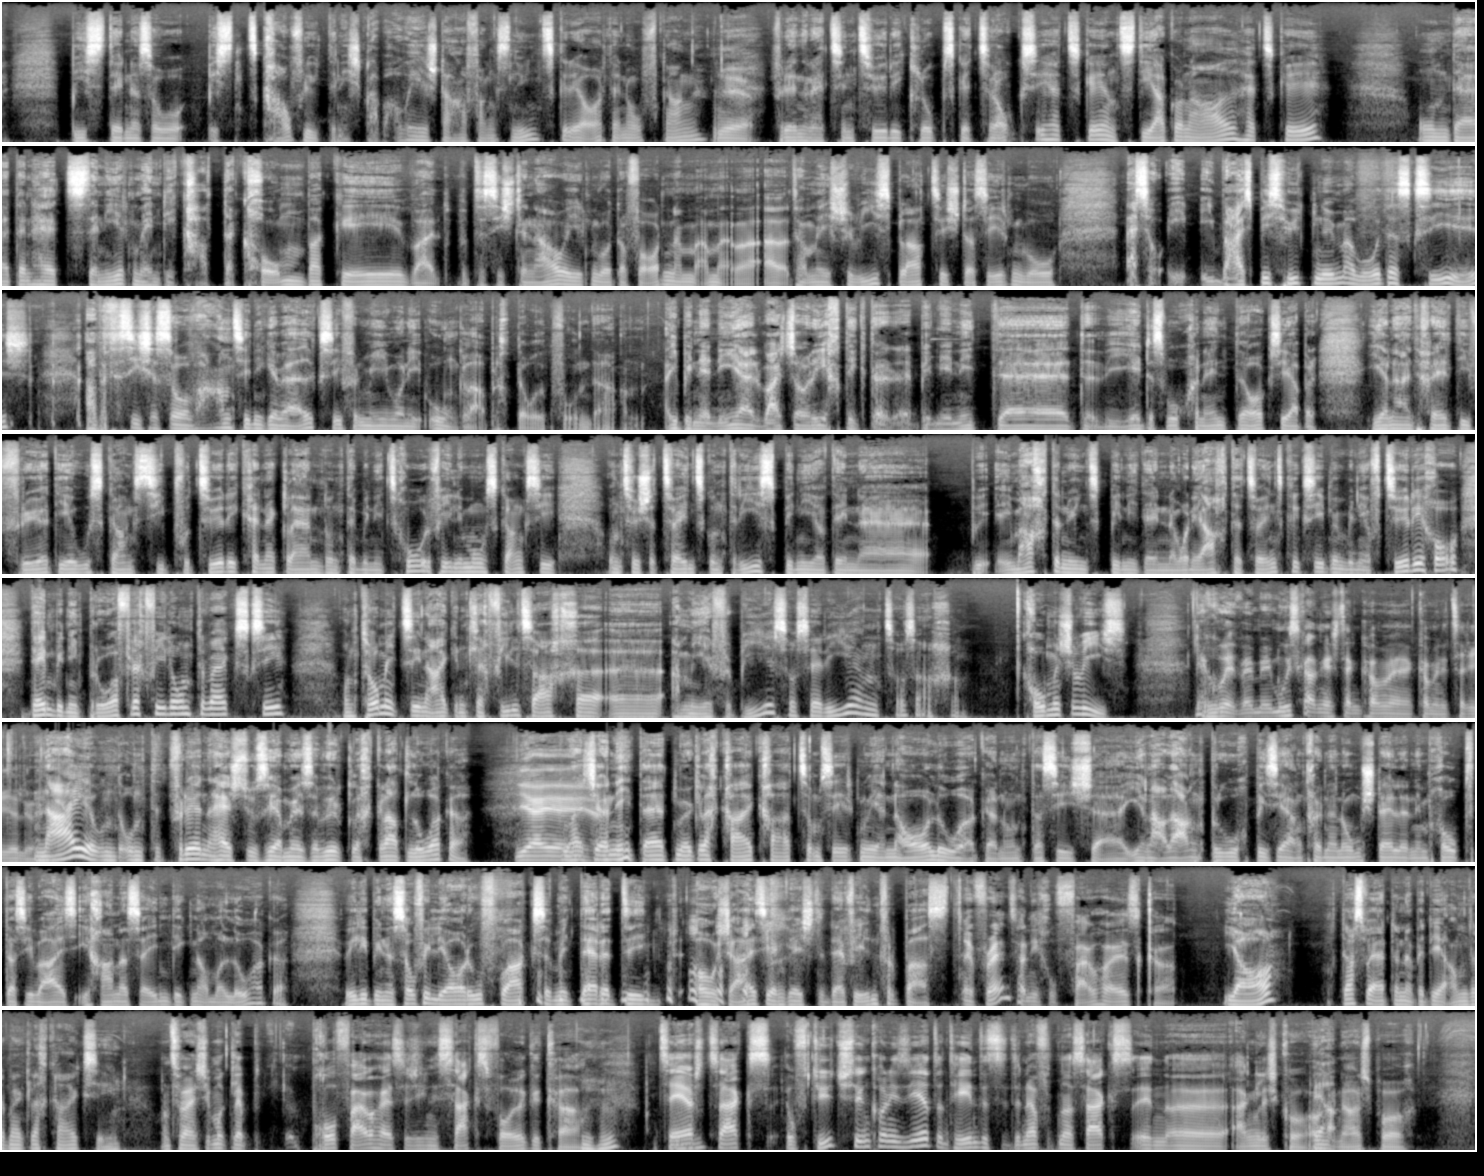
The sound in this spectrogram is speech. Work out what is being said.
bis dann so, bis das Kaufleuten ist, glaube auch erst Anfangs 90er Jahre dann aufgegangen. Yeah. Früher hat es in Zürich Clubs, gegeben, Roxy hat es gegeben, und das Diagonal hat es gegeben. Und äh, dann hat es dann irgendwann die Katakomben gegeben, weil das ist dann auch irgendwo da vorne am, am, also am Escherweisplatz ist das irgendwo, also ich, ich weiß bis heute nicht mehr, wo das war, aber das ist so eine wahnsinnige Welt für mich, die ich unglaublich toll gefunden habe. Ich bin ja nie, weißt so richtig, da bin ich nicht äh, jedes Wochenende da gewesen, aber ich habe eigentlich relativ früh die Ausgangszeit von Zürich kennengelernt und dann bin ich zu Chur viel im Ausgang gewesen und zwischen 20 und 30 bin ich ja dann äh, im 98 bin ich dann, als ich 28 war, bin ich auf Zürich gekommen. Dann bin ich beruflich viel unterwegs gewesen. Und somit sind eigentlich viele Sachen äh, an mir vorbei, so Serien und so Sachen. Komischerweise. Ja gut, wenn man im Ausgang ist, dann kann man, kann man nicht Serien schauen. Nein, und, und früher hast du sie ja müssen wirklich gerade schauen ja, ja, du hast ja, ja nicht äh, die Möglichkeit gehabt, um es irgendwie nachzuschauen. Und das ist, äh, ich habe lange gebraucht, bis ich können umstellen im Kopf, dass ich weiß, ich kann eine Sendung nochmal schauen. Weil ich bin so viele Jahre aufgewachsen mit dieser Zeit. Oh Scheiße, ich habe gestern den Film verpasst. Hey, Friends habe ich auf VHS gehabt. Ja, das wäre dann aber die andere Möglichkeit gewesen. Und zwar hast du immer, glaube pro VHS hast du sechs Folgen gehabt. Mhm. Zuerst mhm. sechs auf Deutsch synchronisiert und hinten sind dann einfach noch sechs in äh, Englisch gekommen, ja. Originalspruch.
